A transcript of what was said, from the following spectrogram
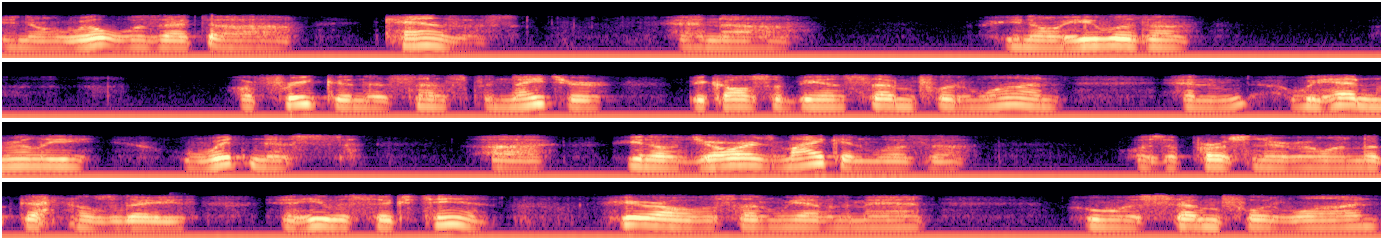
You know, Wilt was at uh, Kansas, and uh, you know he was a a freak in a sense of nature because of being seven foot one, and we hadn't really witnessed. Uh, you know, George Mikan was a was a person everyone looked at in those days, and he was six ten. Here, all of a sudden, we have a man who was seven foot one.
